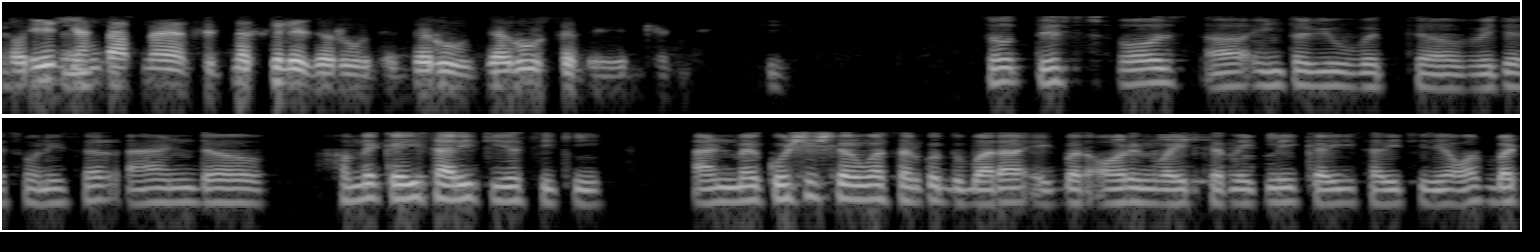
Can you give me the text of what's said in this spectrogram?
और एक घंटा अपने फिटनेस के लिए ज़रूर दे ज़रूर ज़रूर से दे एक घंटे। So this was interview with Vijay Soni sir and हमने कई सारी चीज़ें सीखी। एंड मैं कोशिश करूँगा सर को दोबारा एक बार और इनवाइट करने के लिए कई सारी चीज़ें और बट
